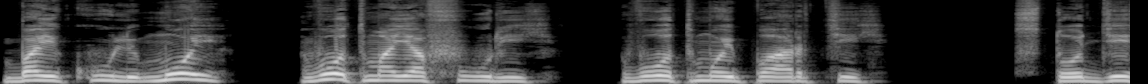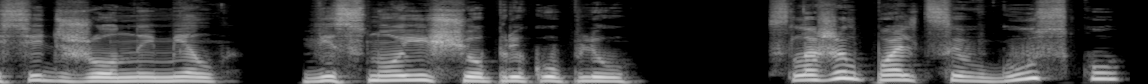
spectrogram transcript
Байкуль мой, вот моя фурий, вот мой партий. Сто десять жен имел, весной еще прикуплю». Сложил пальцы в гуску,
